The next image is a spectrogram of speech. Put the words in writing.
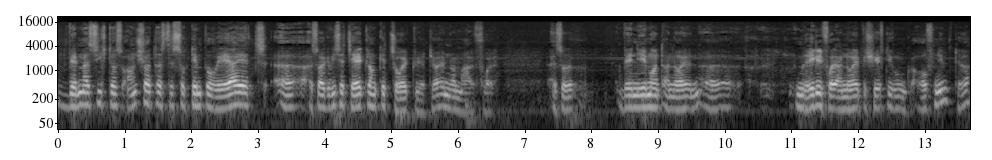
Wenn man sich das anschaut, dass das so temporär jetzt, äh, also eine gewisse Zeit lang gezahlt wird, ja, im Normalfall. Also wenn jemand einen neuen äh, im Regelfall eine neue Beschäftigung aufnimmt, ja,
